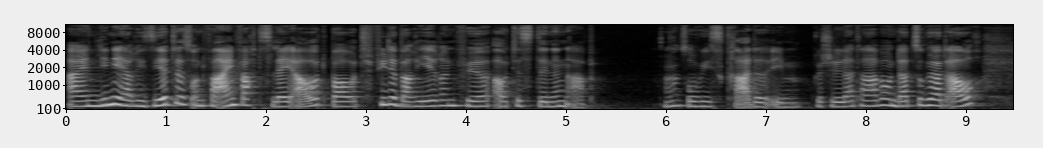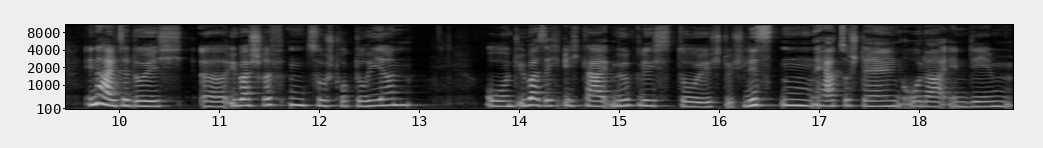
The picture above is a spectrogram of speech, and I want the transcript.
Ein linearisiertes und vereinfachtes Layout baut viele Barrieren für Autistinnen ab, so wie ich es gerade eben geschildert habe. Und dazu gehört auch, Inhalte durch äh, Überschriften zu strukturieren und Übersichtlichkeit möglichst durch, durch Listen herzustellen oder indem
